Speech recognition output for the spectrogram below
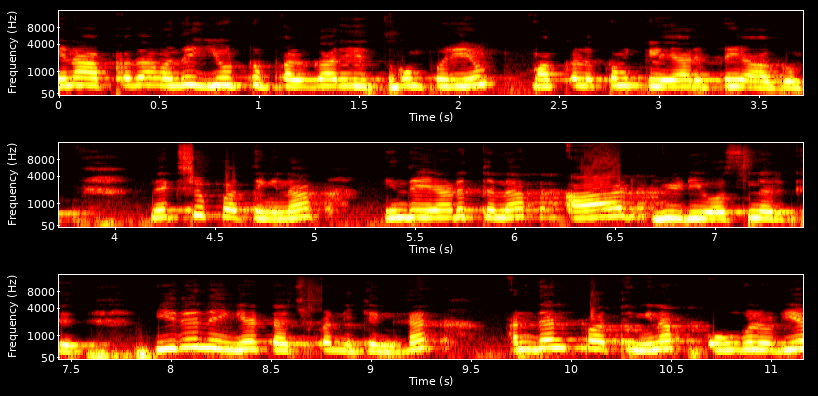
ஏன்னா அப்போ தான் வந்து யூடியூப் அல்காரியத்துக்கும் புரியும் மக்களுக்கும் கிளியாரிட்டி ஆகும் நெக்ஸ்ட்டு பார்த்தீங்கன்னா இந்த இடத்துல ஆட் வீடியோஸ்னு இருக்குது இதை நீங்கள் டச் பண்ணிக்கோங்க. அண்ட் தென் பார்த்தீங்கன்னா உங்களுடைய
